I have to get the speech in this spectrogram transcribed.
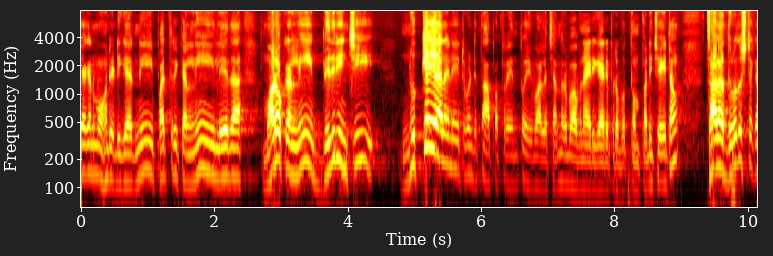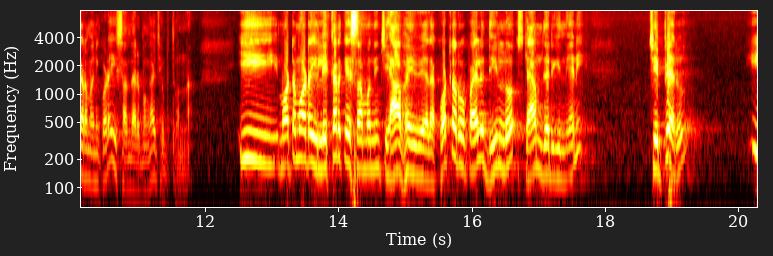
జగన్మోహన్ రెడ్డి గారిని పత్రికల్ని లేదా మరొకరిని బెదిరించి నొక్కేయాలనేటువంటి తాపత్రయంతో ఇవాళ చంద్రబాబు నాయుడు గారి ప్రభుత్వం పనిచేయటం చాలా దురదృష్టకరమని కూడా ఈ సందర్భంగా చెబుతున్నా. ఈ మొట్టమొదటి ఈ లిక్కర్ కేసు సంబంధించి యాభై వేల కోట్ల రూపాయలు దీనిలో స్కామ్ జరిగింది అని చెప్పారు. ఈ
